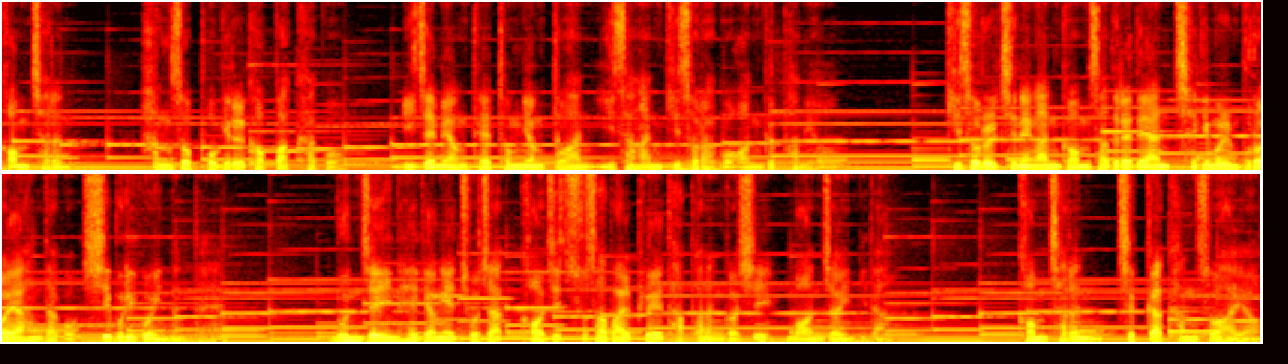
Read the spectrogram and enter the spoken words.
검찰은 항소 포기를 겁박하고 이재명 대통령 또한 이상한 기소라고 언급하며 기소를 진행한 검사들에 대한 책임을 물어야 한다고 씨부리고 있는데 문재인 해경의 조작 거짓 수사 발표에 답하는 것이 먼저입니다. 검찰은 즉각 항소하여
